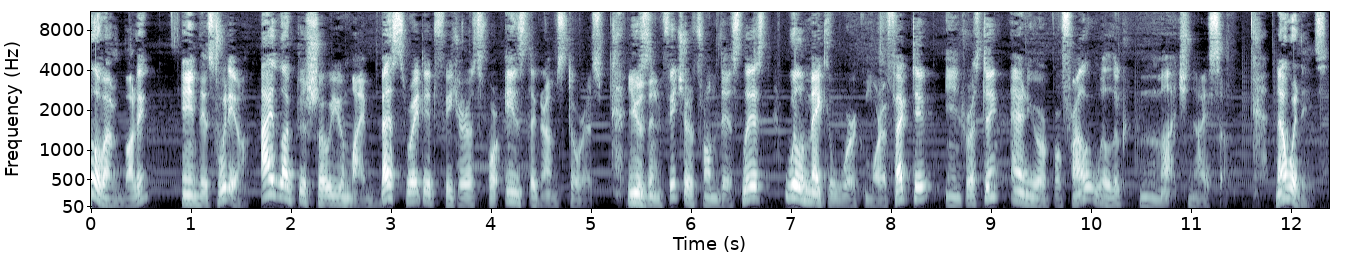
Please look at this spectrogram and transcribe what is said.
Hello everybody! In this video, I'd like to show you my best rated features for Instagram Stories. Using features from this list will make your work more effective, interesting, and your profile will look much nicer. Nowadays,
